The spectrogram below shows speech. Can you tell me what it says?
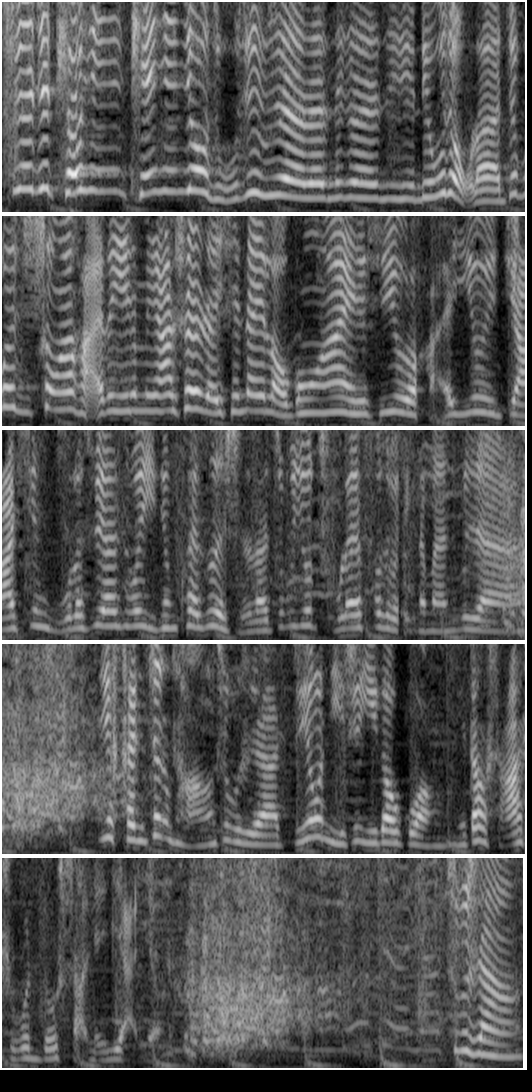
虽然这调心甜心教主是不是那个流走了？这不生完孩子，人家没啥事儿了。现在老公爱是又有孩又有家，幸福了。虽然说已经快四十了，这不又出来复水了吗？是不是？也很正常，是不是？只要你是一道光，你到啥时候你都闪人眼睛。是不是啊？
